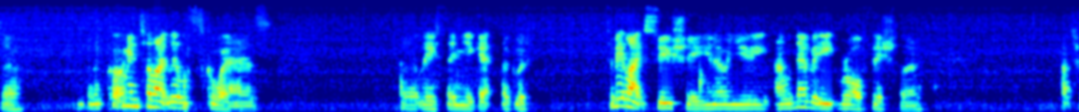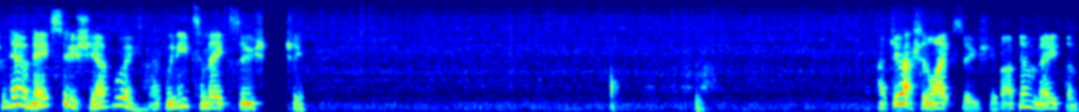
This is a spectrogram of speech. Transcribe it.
So I'm gonna cut them into like little squares. So at least then you get a good. It's a bit like sushi, you know. When you eat, I would never eat raw fish though. Actually, we never made sushi, have we? We need to make sushi. I do actually like sushi, but I've never made them.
